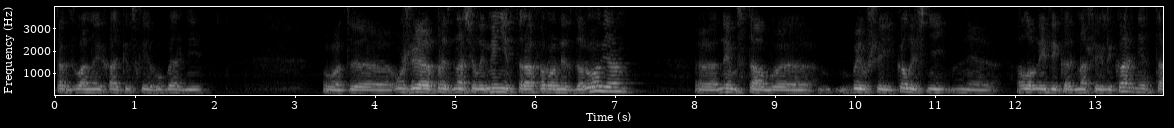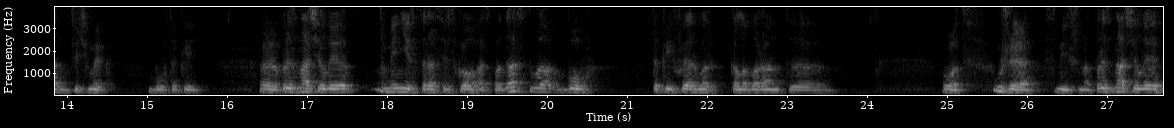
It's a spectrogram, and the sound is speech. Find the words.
так званої Харківської губернії. От, е, уже призначили міністра охорони здоров'я. Е, Ним став е, бивший колишній е, головний лікар нашої лікарні, там Чучмек був такий. Е, Призначили міністра сільського господарства, був такий фермер-колаборант. е, От, уже смішно. Призначили е,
